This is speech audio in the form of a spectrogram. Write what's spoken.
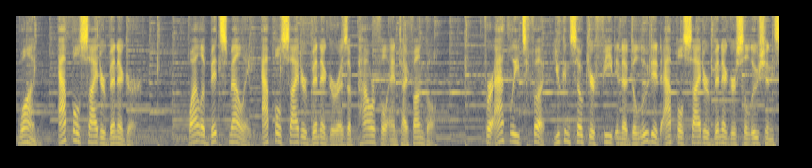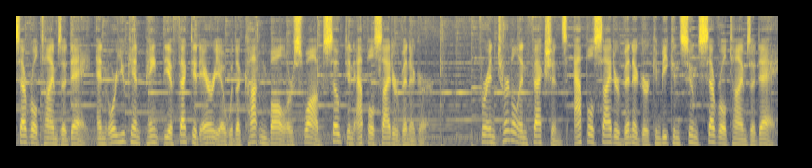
1. Apple cider vinegar. While a bit smelly, apple cider vinegar is a powerful antifungal. For athlete's foot, you can soak your feet in a diluted apple cider vinegar solution several times a day, and or you can paint the affected area with a cotton ball or swab soaked in apple cider vinegar. For internal infections, apple cider vinegar can be consumed several times a day.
